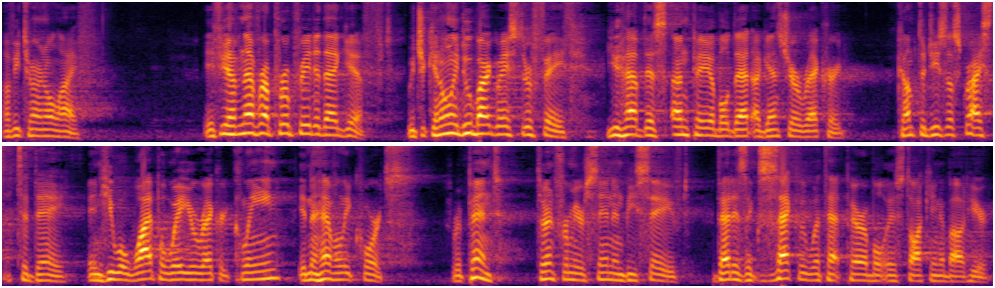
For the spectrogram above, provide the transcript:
of eternal life. If you have never appropriated that gift, which you can only do by grace through faith, you have this unpayable debt against your record. Come to Jesus Christ today, and He will wipe away your record clean in the heavenly courts. Repent, turn from your sin, and be saved. That is exactly what that parable is talking about here.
